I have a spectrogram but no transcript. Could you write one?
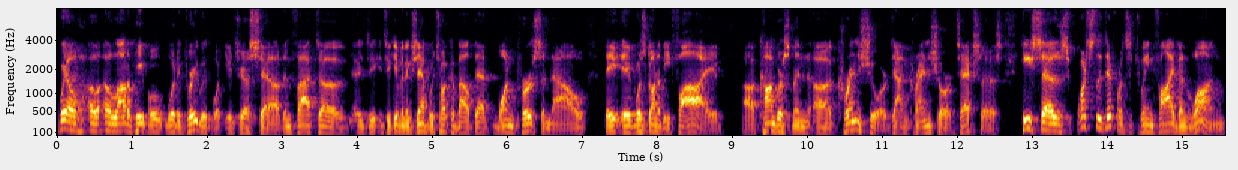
Well, a, a, lot of people would agree with what you just said. In fact, uh, to, to, give an example, we talk about that one person now. They, it was going to be five. Uh, Congressman uh, Crenshaw, Dan Crenshaw of Texas, he says, "What's the difference between five and one?"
